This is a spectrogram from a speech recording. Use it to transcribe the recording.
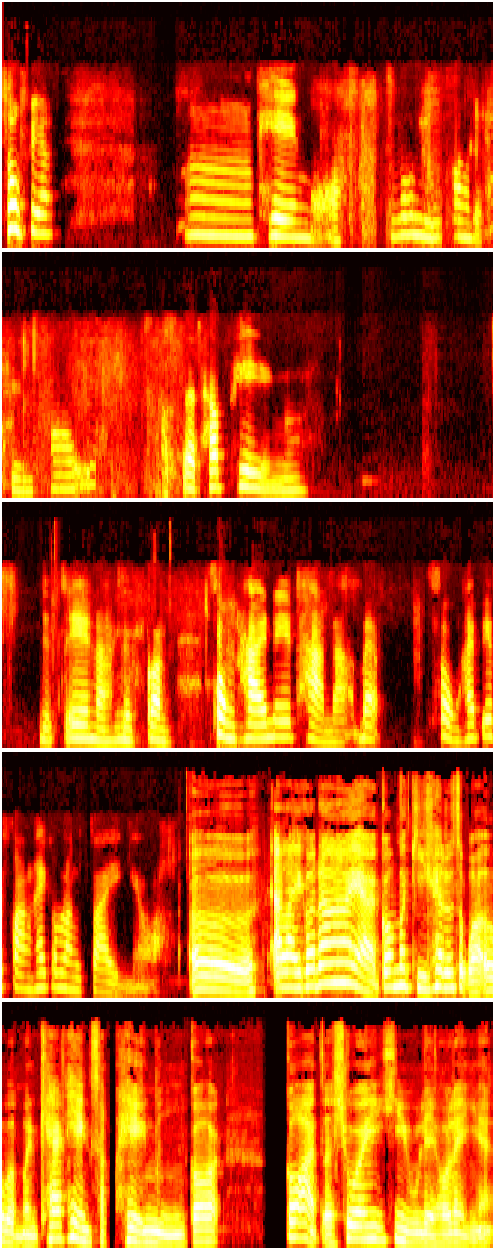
โซเฟียอืมเพลงเหรอช่วงนี้ฟังแต่เพลงเศร้าแต่ถ้าเพลง เดี๋ยวเจ๊นะนึกก่อน ส่งท้ายในฐานะ แบบส่งให้ไปฟังให้กำลังใจอย่างเงี้ยหรอเออ อะไรก็ได้อะ ก็เมื่อกี้แค่รู้สึกว่าเออแบบเหมือนแค่เพลงสักเพลงหนึ่งก็ก็อาจจะช่วยฮิวแล้วอะไรเงี้ย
